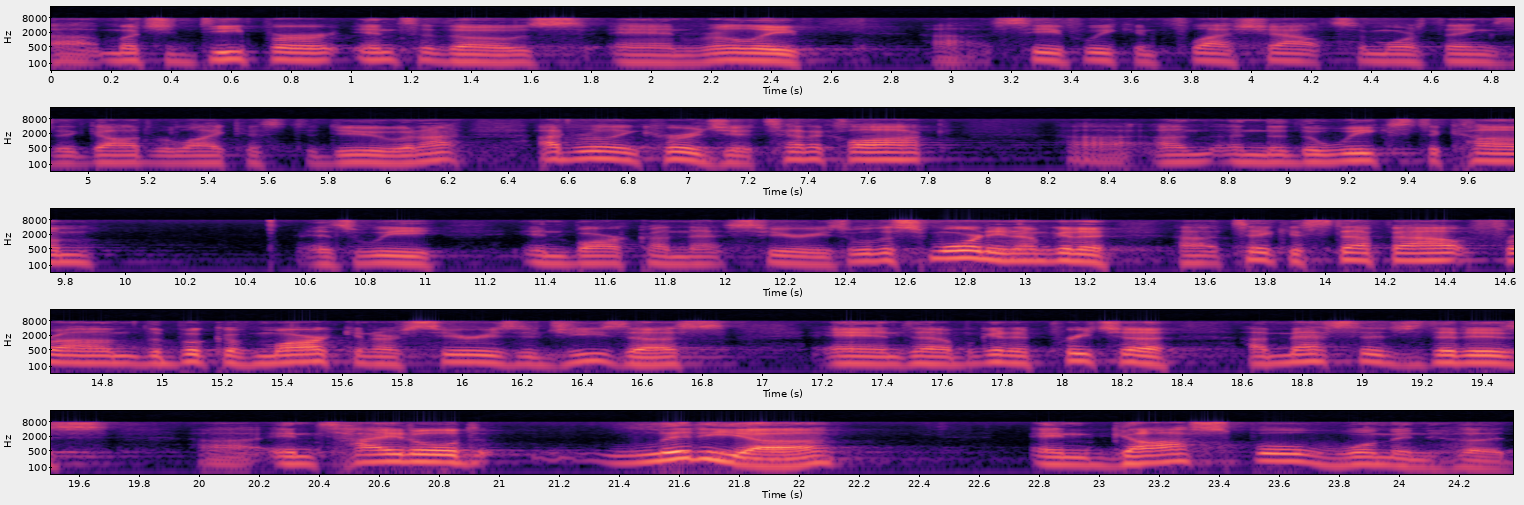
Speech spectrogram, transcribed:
uh, much deeper into those and really uh, see if we can flesh out some more things that God would like us to do. And I, I'd really encourage you at 10 o'clock uh, on, the, the, weeks to come as we embark on that series. Well, this morning I'm going to uh, take a step out from the book of Mark in our series of Jesus, and uh, we're going to preach a, a message that is uh, entitled Lydia and Gospel Womanhood.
